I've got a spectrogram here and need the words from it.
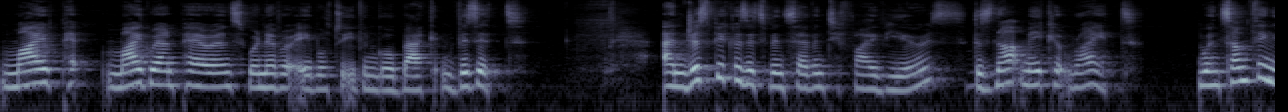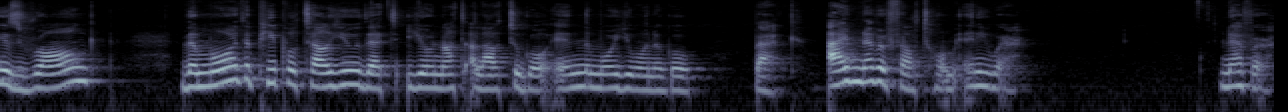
my, pa- my grandparents were never able to even go back and visit. And just because it's been 75 years does not make it right. When something is wrong, the more the people tell you that you're not allowed to go in, the more you want to go back. I've never felt home anywhere. Never.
